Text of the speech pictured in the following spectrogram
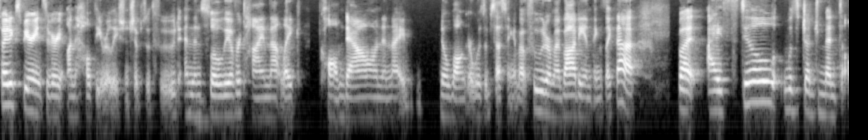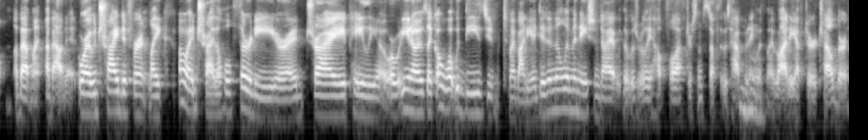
so I'd experienced a very unhealthy relationships with food. And then mm. slowly over time that like calmed down and I no longer was obsessing about food or my body and things like that. But I still was judgmental about my about it. Or I would try different like, oh, I'd try the whole 30 or I'd try paleo or you know, I was like, oh, what would these do to my body? I did an elimination diet that was really helpful after some stuff that was happening mm-hmm. with my body after childbirth.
